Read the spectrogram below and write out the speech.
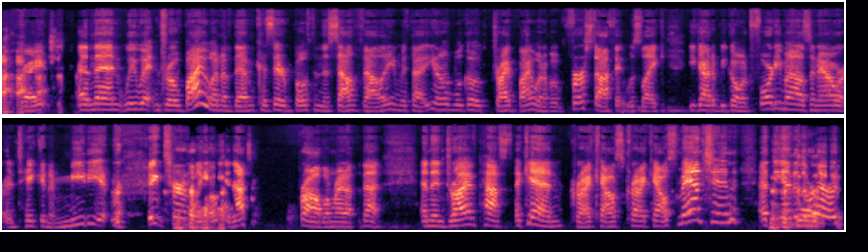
right? and then we went and drove by one of them because they're both in the South Valley, and we thought, you know, we'll go drive by one of them. First off, it was like you got to be going 40 miles an hour and take an immediate right turn. Like, okay, that's a problem right off the bat. And then drive past again, Crack House, Crack House Mansion at the end of the road,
